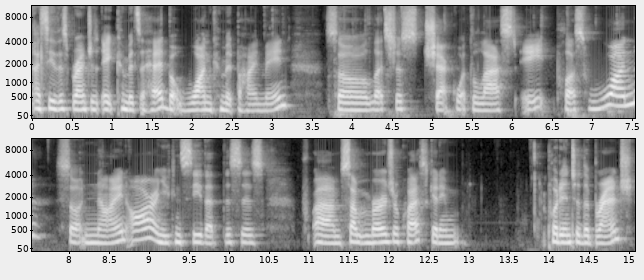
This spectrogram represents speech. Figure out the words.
I see this branch is eight commits ahead, but one commit behind main. So let's just check what the last eight plus one, so nine are, and you can see that this is um, some merge request getting put into the branch,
